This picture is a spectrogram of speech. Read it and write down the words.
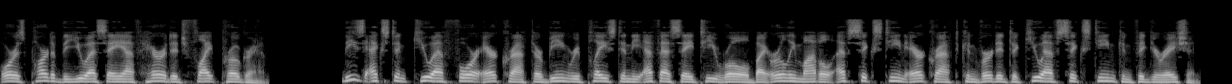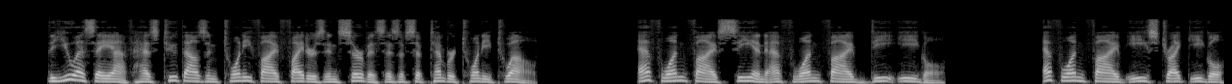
or as part of the USAF Heritage Flight Program. These extant QF-4 aircraft are being replaced in the FSAT role by early model F-16 aircraft converted to QF-16 configuration. The USAF has 2,025 fighters in service as of September 2012. F-15C and F-15D Eagle F-15E Strike Eagle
